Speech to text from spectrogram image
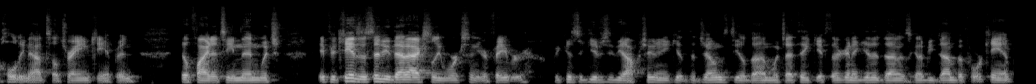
holding out till training camp and he'll find a team then, which – if you're Kansas City, that actually works in your favor because it gives you the opportunity to get the Jones deal done, which I think if they're going to get it done, it's going to be done before camp.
